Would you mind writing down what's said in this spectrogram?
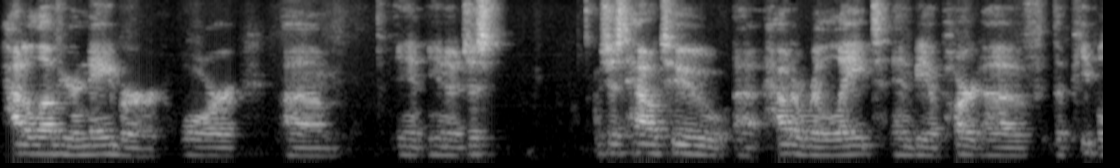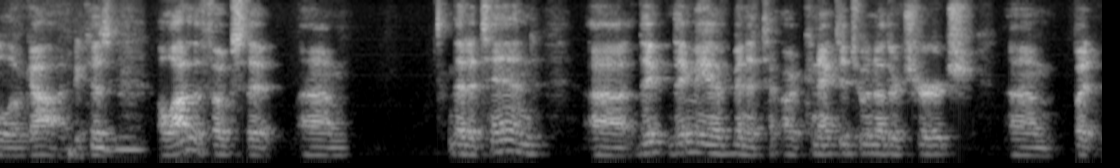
how to love your neighbor or um, you, you know just just how to uh, how to relate and be a part of the people of God because Mhm. a lot of the folks that um, that attend uh, they, they may have been att- connected to another church um, but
